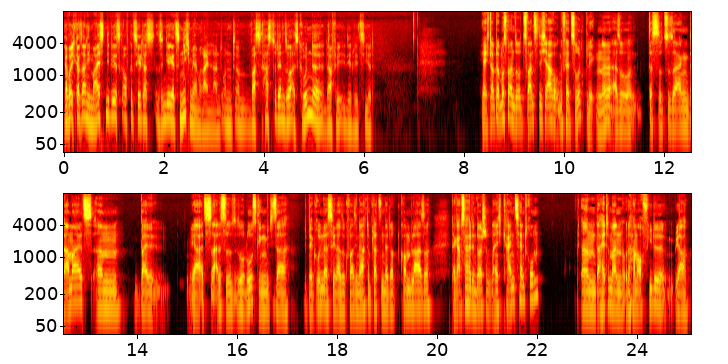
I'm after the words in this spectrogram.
Ja, aber ich kann sagen, die meisten, die du jetzt aufgezählt hast, sind ja jetzt nicht mehr im Rheinland. Und ähm, was hast du denn so als Gründe dafür identifiziert? Ja, ich glaube, da muss man so 20 Jahre ungefähr zurückblicken. Ne? Also das sozusagen damals, ähm, bei ja, als alles so, so losging mit dieser mit der Gründerszene, also quasi nach dem Platzen der Dotcom-Blase, da gab es halt in Deutschland eigentlich kein Zentrum. Ähm, da hätte man, oder haben auch viele, ja,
